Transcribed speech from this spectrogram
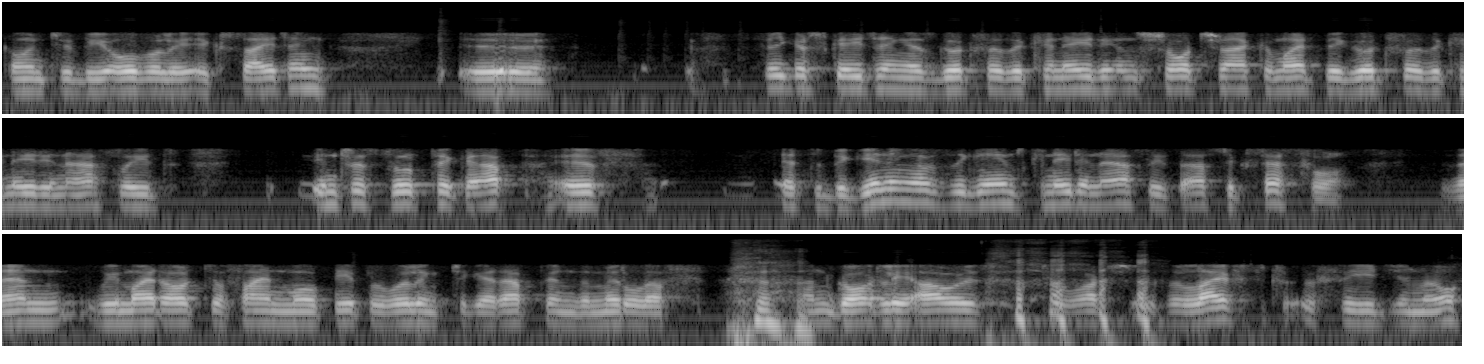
going to be overly exciting. Uh, figure skating is good for the canadians. Short track might be good for the canadian athletes interest will pick up if at the beginning of the games Canadian athletes are successful. Then we might also find more people willing to get up in the middle of ungodly hours to watch the live feed, you know.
